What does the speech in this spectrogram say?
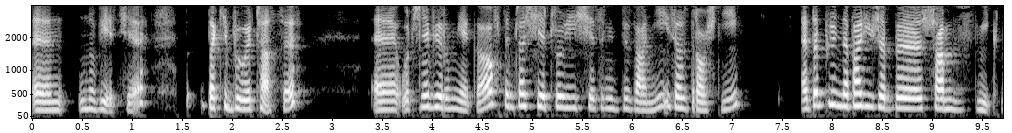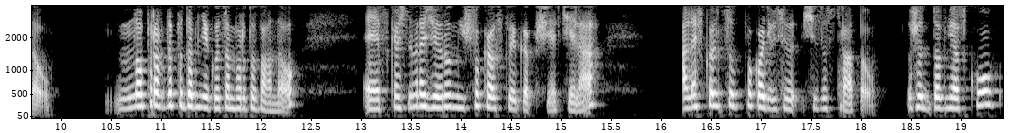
E, no wiecie, takie były czasy. E, uczniowie Rumiego w tym czasie czuli się zaniedbywani i zazdrośni. E, dopilnowali, żeby Szam zniknął. No prawdopodobnie go zamordowano. W każdym razie Rumi szukał swojego przyjaciela, ale w końcu pogodził się ze stratą. Doszedł do wniosku,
